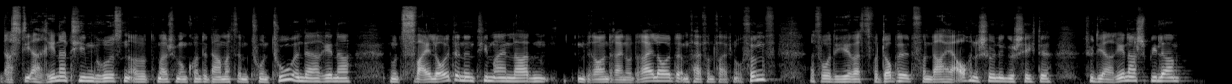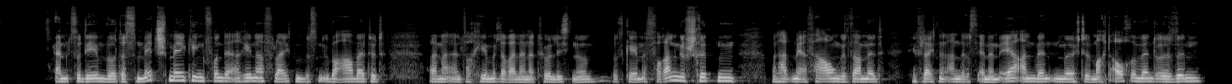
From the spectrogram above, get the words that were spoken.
dass die Arena-Teamgrößen, also zum Beispiel man konnte damals im Turn 2 in der Arena nur zwei Leute in ein Team einladen, im 3 und 3 nur drei Leute, im 5 und 5 nur fünf. Das wurde jeweils verdoppelt, von daher auch eine schöne Geschichte für die Arena-Spieler. Ähm, zudem wird das Matchmaking von der Arena vielleicht ein bisschen überarbeitet, weil man einfach hier mittlerweile natürlich, ne, das Game ist vorangeschritten, man hat mehr Erfahrung gesammelt, hier vielleicht ein anderes MMR anwenden möchte, macht auch eventuell Sinn.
